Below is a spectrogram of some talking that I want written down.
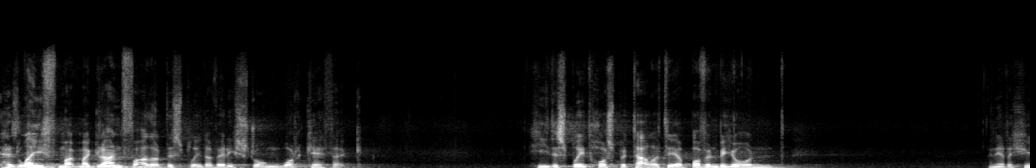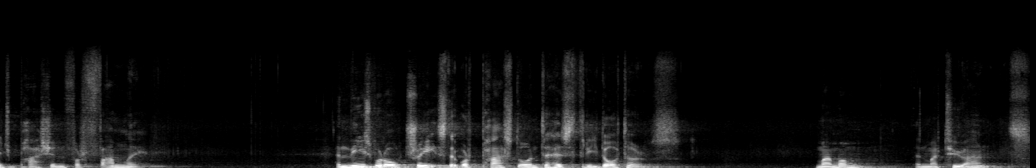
his life, my, my grandfather displayed a very strong work ethic. He displayed hospitality above and beyond. And he had a huge passion for family. And these were all traits that were passed on to his three daughters my mum and my two aunts.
